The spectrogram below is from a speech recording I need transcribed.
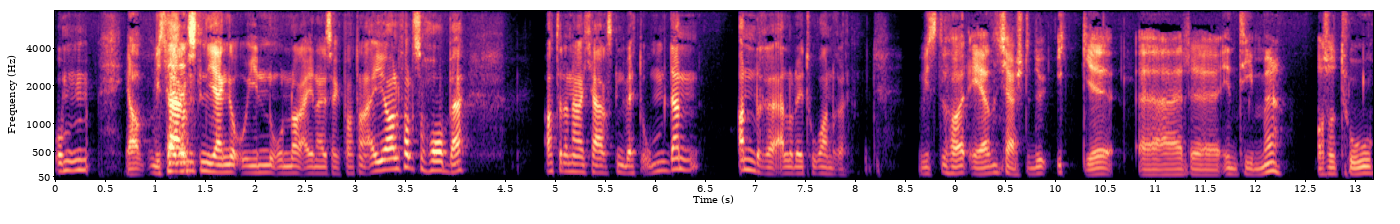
om Ja, kjæresten en, gjenger inn under en av de sexpartnerne. I alle fall så håper jeg at denne kjæresten vet om den andre, eller de to andre. hvis du har en kjæreste du ikke er eh, intim med, og så to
